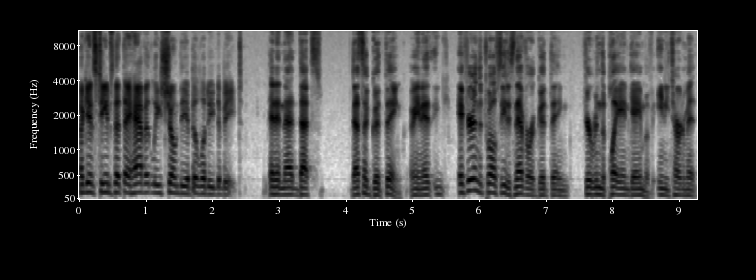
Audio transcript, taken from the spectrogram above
against teams that they have at least shown the ability to beat. and that that's that's a good thing. I mean, it, if you're in the 12 seed, it's never a good thing. If you're in the play-in game of any tournament,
